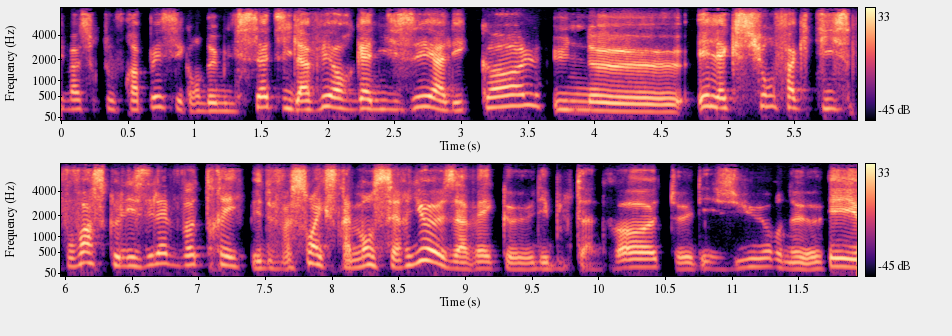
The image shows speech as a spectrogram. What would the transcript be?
qui m'a surtout frappé, c'est qu'en 2007, il avait organisé à l'école une euh, élection factice pour voir ce que les élèves voteraient, mais de façon extrêmement sérieuse, avec euh, des bulletins de vote, euh, des urnes, et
